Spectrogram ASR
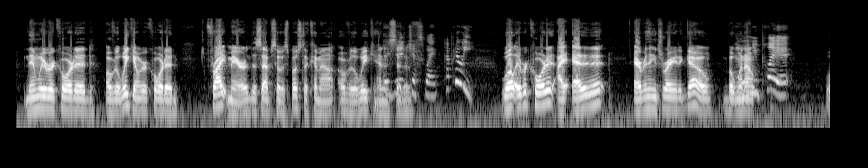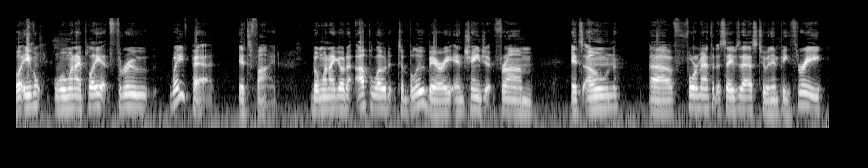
And then we recorded over the weekend. We recorded Frightmare. This episode was supposed to come out over the weekend It instead did of. just went kapooey. Well, it recorded. I edited it. Everything's ready to go. But And when when I you play it, well, even well, when I play it through WavePad, it's fine. But when I go to upload it to Blubrry and change it from its own uh, format that it saves it as to an MP3,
